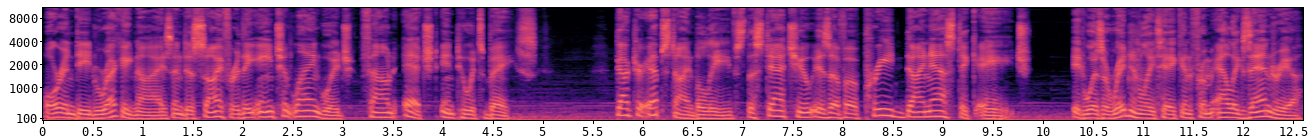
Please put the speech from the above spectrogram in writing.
or indeed recognize and decipher the ancient language found etched into its base. Dr. Epstein believes the statue is of a pre-dynastic age. It was originally taken from Alexandria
